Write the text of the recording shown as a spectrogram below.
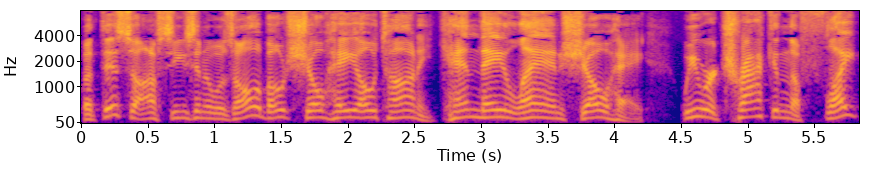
But this offseason, it was all about Shohei Ohtani. Can they land Shohei? We were tracking the flight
